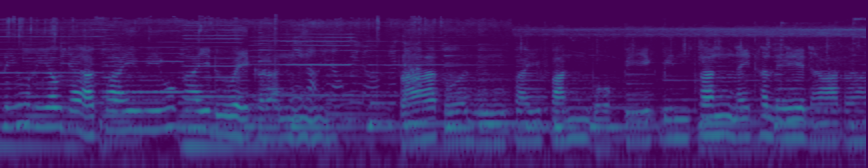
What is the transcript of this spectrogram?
ปลิวเรียวอยากไปวิวไปด้วยกันปลาตัวหนึ่งไฟฟันโบกปีกบินพันในทะเลดารา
